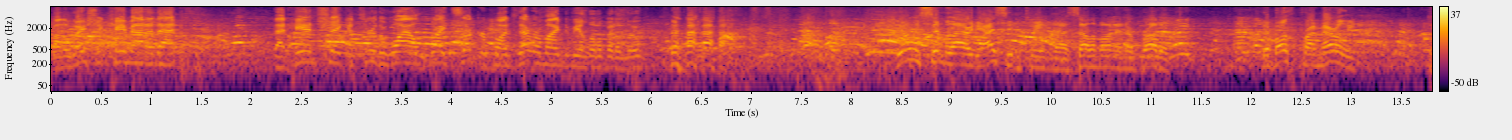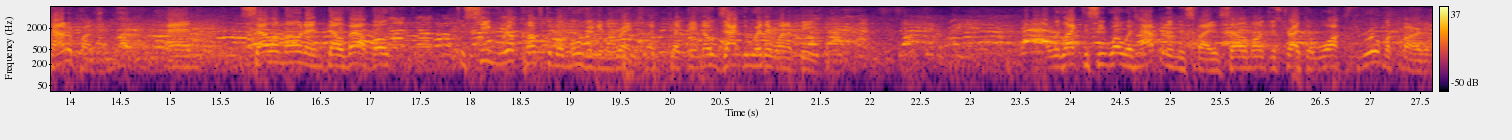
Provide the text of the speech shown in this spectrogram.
Well, the way she came out of that that handshake and threw the wild right sucker punch, that reminded me a little bit of Lou. The only similarity I see between uh, and her brother, they're both primarily counterpunchers, and Salamone and Del Valle both just seem real comfortable moving in the ring, like, like they know exactly where they want to be. I would like to see what would happen in this fight if Salamone just tried to walk through McCarter,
